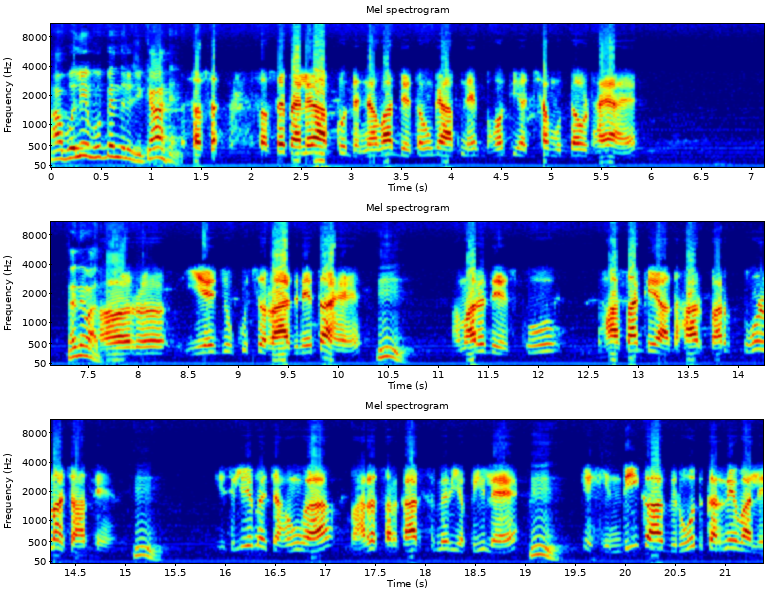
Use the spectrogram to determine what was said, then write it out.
हाँ बोलिए भूपेंद्र जी क्या है? सबसे सबसे पहले आपको धन्यवाद देता हूँ कि आपने एक बहुत ही अच्छा मुद्दा उठाया है। धन्यवाद। और ये जो कुछ राजनेता हैं हम्म। हमारे देश को भाषा के आधार पर तोड़ना चाहते हैं। हम्म। इसलिए मैं चाहूँगा भारत सरकार से मेरी अपील है हम्म। कि हिंदी का विरोध करने वाले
